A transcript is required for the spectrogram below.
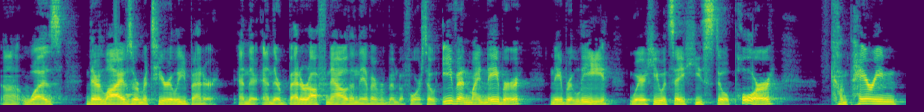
uh, was their lives are materially better, and they're and they're better off now than they have ever been before. So even my neighbor, neighbor Lee, where he would say he's still poor, comparing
